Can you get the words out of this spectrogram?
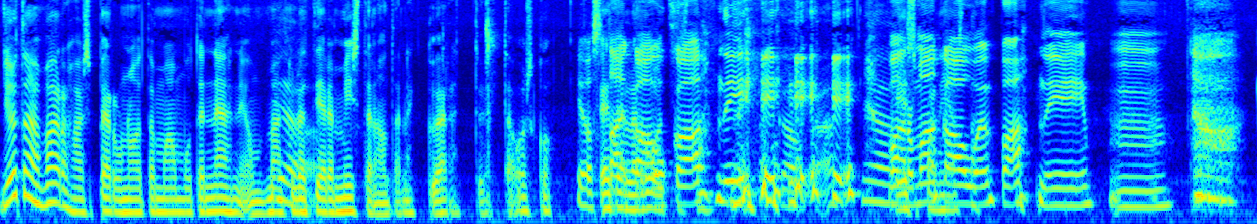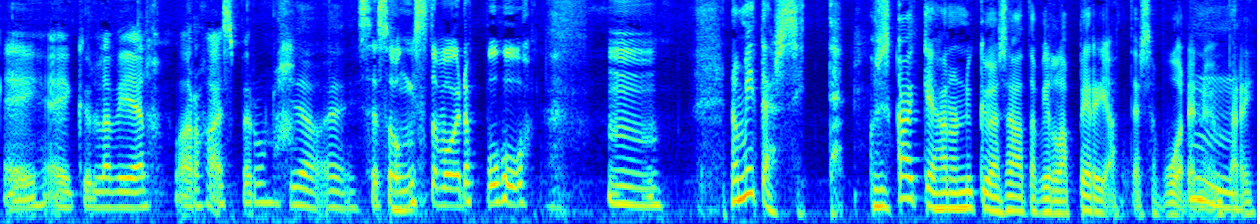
Jotain varhaisperunoita mä oon muuten nähnyt, mutta mä en kyllä tiedä, mistä ne on tänne kyörätty. Että olisiko Jostain kaukaa. Niin. Kaukaa, joo. Varmaan kauempaa. Niin. Mm. Ei, ei kyllä vielä varhaisperuna. Joo, ei. Sesongista voida puhua. Mm. No mitäs sitten? Kun siis kaikkeahan on nykyään saatavilla periaatteessa vuoden mm. ympäri.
